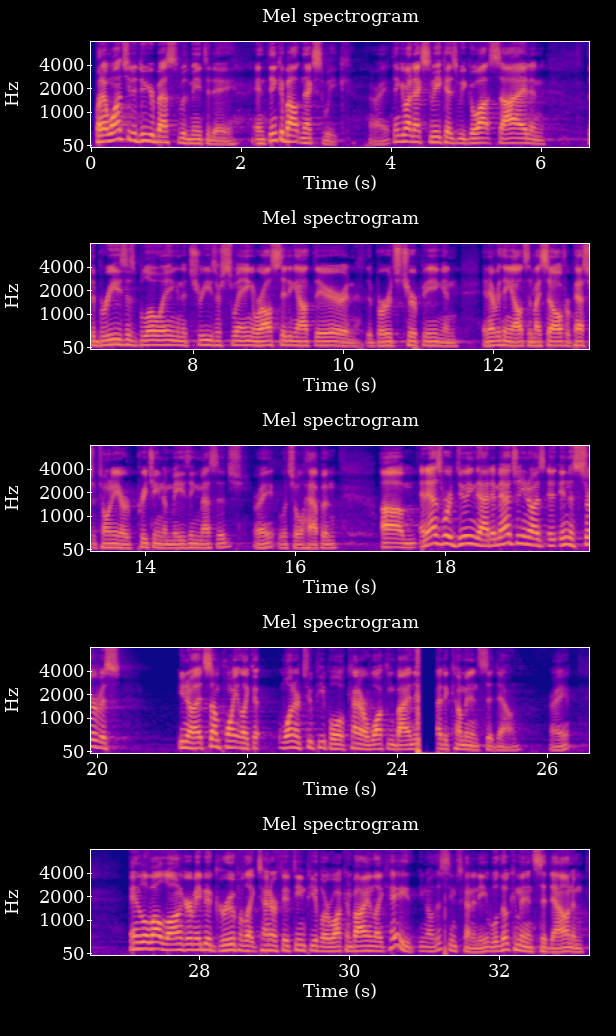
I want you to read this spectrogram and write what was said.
But I want you to do your best with me today and think about next week. All right? Think about next week as we go outside and the breeze is blowing and the trees are swaying and we're all sitting out there and the birds chirping and, and everything else. And myself or Pastor Tony are preaching an amazing message, right? Which will happen. Um, and as we're doing that, imagine, you know, as in the service, you know, at some point, like one or two people kind of are walking by and they decide to come in and sit down, right? And a little while longer, maybe a group of like 10 or 15 people are walking by and like, hey, you know, this seems kind of neat. Well, they'll come in and sit down and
